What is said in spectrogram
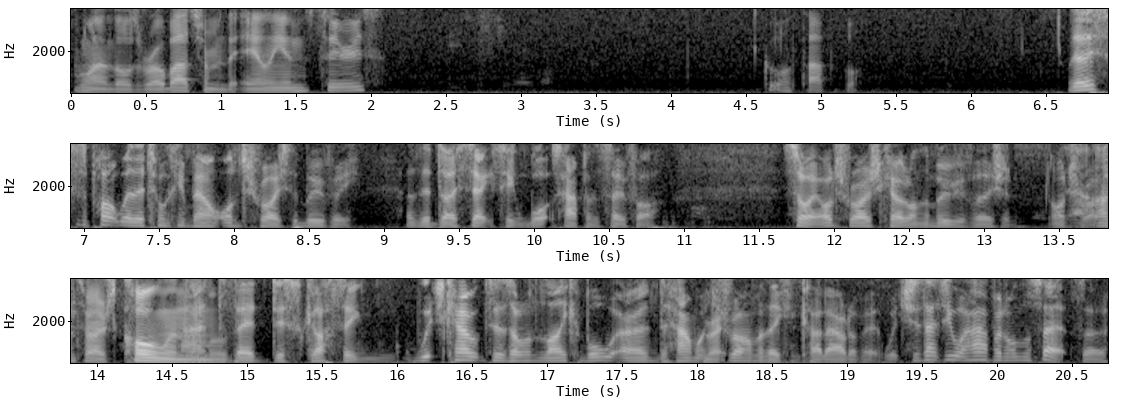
one of those robots from the Alien series. Cool, topical. Now, this is the part where they're talking about Entourage the movie, and they're dissecting what's happened so far. Sorry, Entourage colon on the movie version. Entourage. Entourage colon the and movie. they're discussing which characters are unlikable and how much Right. drama they can cut out of it, which is actually what happened on the set. So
